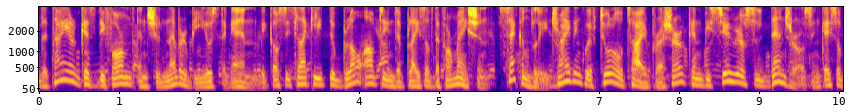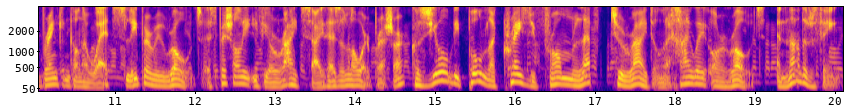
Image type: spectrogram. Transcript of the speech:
The tire gets deformed and should never be used again, because it's likely to blow out in the place of deformation. Secondly, driving with too low tire pressure can be seriously dangerous in case of braking on a wet, slippery road, especially if your right side has a lower pressure, cause you'll be pulled like crazy easy from left to right on a highway or road. Another thing,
